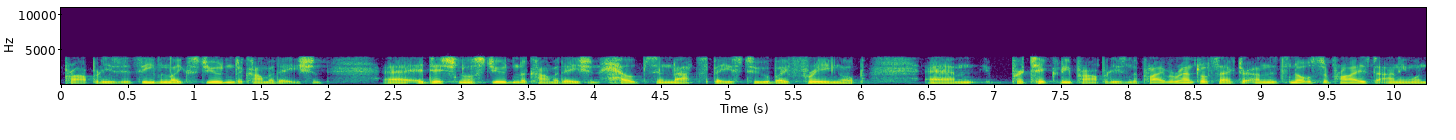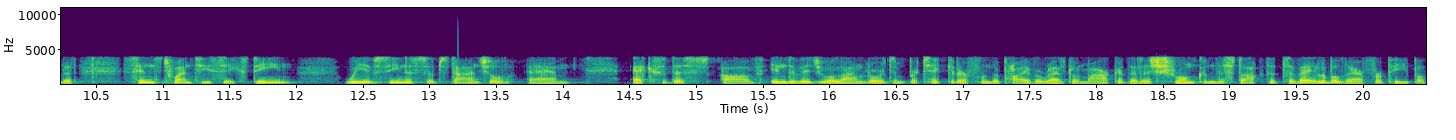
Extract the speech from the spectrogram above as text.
properties. It's even like student accommodation. Uh, additional student accommodation helps in that space too by freeing up um, particularly properties in the private rental sector. And it's no surprise to anyone that since 2016, we have seen a substantial um, exodus of individual landlords in particular from the private rental market that has shrunken the stock that's available there for people.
